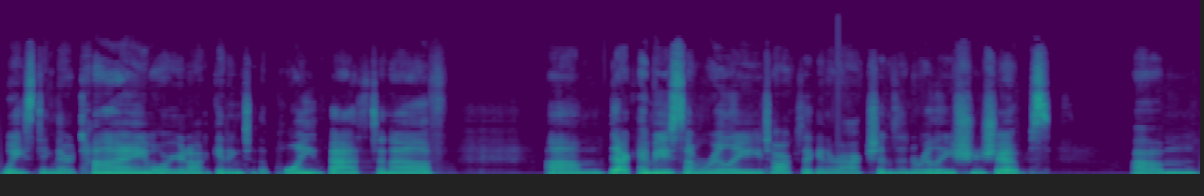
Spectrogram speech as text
wasting their time or you're not getting to the point fast enough. Um, that can be some really toxic interactions in relationships. Um,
